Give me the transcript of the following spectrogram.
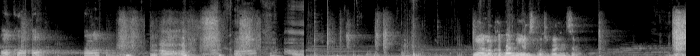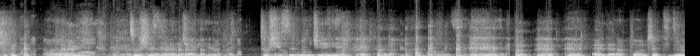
Oko. O. O, Nie no, chyba nic, bo tylko nic nie mam. Ej, co się ze mną dzieje? Co się ze mną dzieje? Ej, teraz połączę te dwie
